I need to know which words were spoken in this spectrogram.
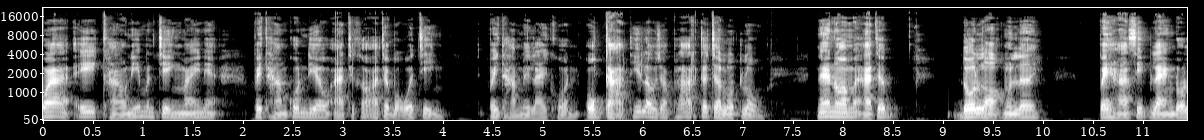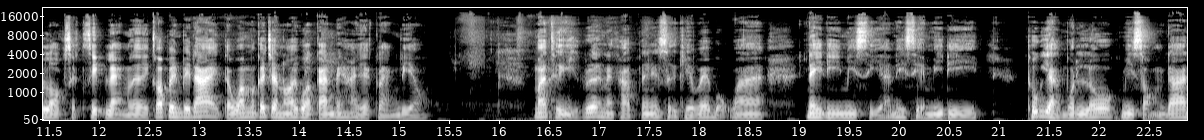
ว่าไอ้ข่าวนี้มันจริงไหมเนี่ยไปถามคนเดียวอาจจะเขาอาจจะบอกว่าจริง ไปถามหลาย ๆ คน โอกาสที่เราจะพลาดก็จะลดลง แน่นอนมันอาจจะโดนหลอกหมดเลย ไปหา 10 แหล่งโดนหลอกสักสิบแหล่งเลยก็เป็นไปได้ แต่ว่ามันก็จะน้อยกว่าการไปหาแหล่งเดียว มาถึงอีกเรื่องนะครับ ในหนังสือเคเวบอกว่า ในดีมีเสียในเสียมีดี ทุกอย่างบนโลกมี 2 ด้าน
